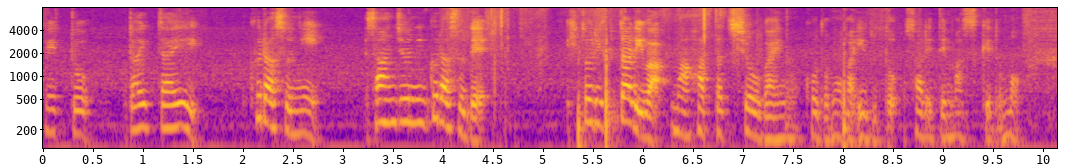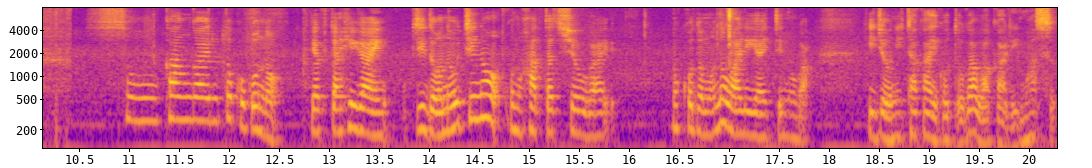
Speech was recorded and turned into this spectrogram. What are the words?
えっと大体クラスに30人クラスで1人2人は、まあ、発達障害の子どもがいるとされてますけどもそう考えるとここの虐待被害児童のうちのこの発達障害の子どもの割合っていうのが非常に高いことが分かります。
